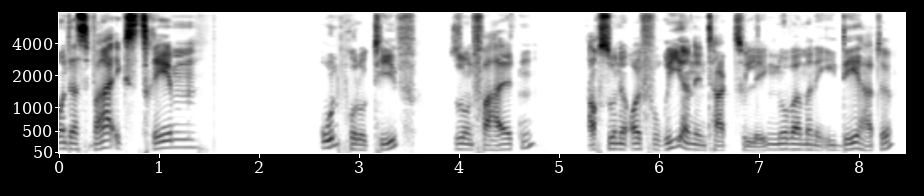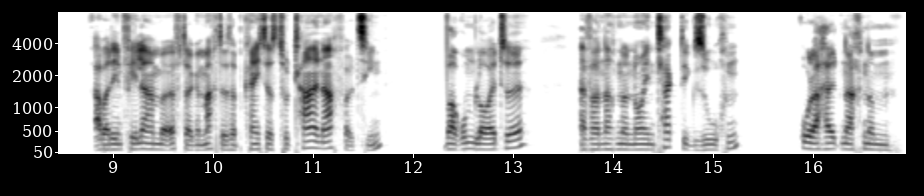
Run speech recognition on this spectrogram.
Und das war extrem unproduktiv, so ein Verhalten, auch so eine Euphorie an den Tag zu legen, nur weil man eine Idee hatte. Aber den Fehler haben wir öfter gemacht, deshalb kann ich das total nachvollziehen, warum Leute einfach nach einer neuen Taktik suchen oder halt nach einem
